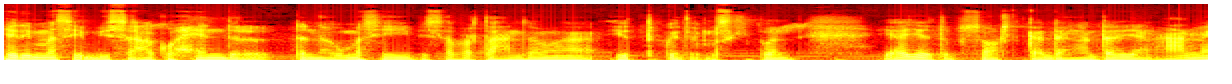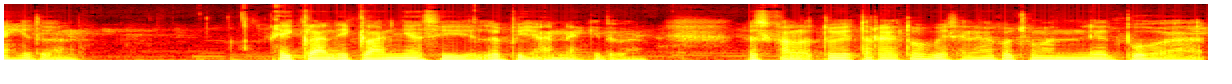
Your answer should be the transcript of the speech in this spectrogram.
Jadi masih bisa aku handle dan aku masih bisa bertahan sama YouTube gitu. Meskipun ya YouTube Short kadang ada yang aneh gitu kan iklan-iklannya sih lebih aneh gitu kan. Terus kalau Twitter itu biasanya aku cuma lihat buat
